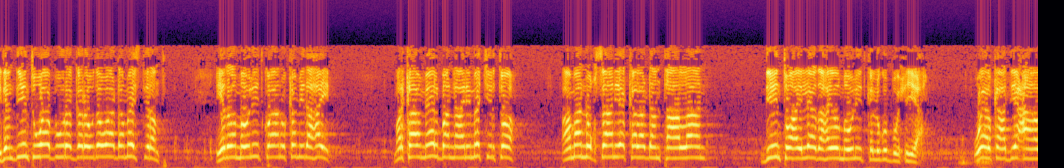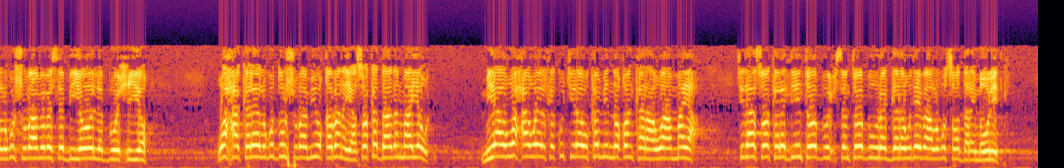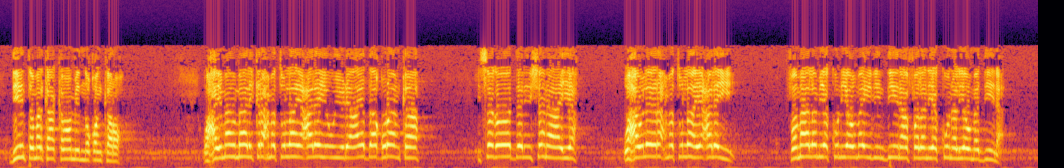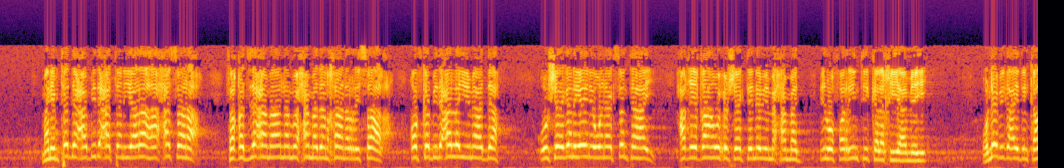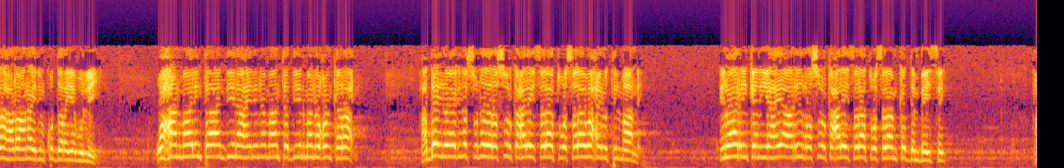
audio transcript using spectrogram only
Idan diintu waa buuro garowdo waa dhammaystiranta iyadoo mawliidku aanu ka mid ahayn. Markaa meel bannaani ma jirto ama nuqsaan iyo kala dhantaallaan diintu ay leedahay oo mawliidka lagu buuxiyaa weelka haddii caana lagu shubo amabase biyo oo la buuxiyo. Waxa kale lagu dul shubaa miyuu qabanayaa? Soo ka daadan maayown miyaa waxaa weelka ku jira uu ka mid noqon karaa waa maya. Sidaasoo kale diinta oo buuxsantoo buura garowday baa lagu soo daray mawliidka. Diinta markaa kama mid noqon karo waxaa imaamu maalik raxmatullaahi calayhi uu yidhi aayaddaa qur'aanka isaga oo deliishanaaya waxa uu leeyahy raxmatullaahi calayhi famaa lam yakun yowmaidin diina falan yakuuna alyawma diina. Man ibtadaca bidcatan yaraaha xasana faqad zacama ana muxamadan khana arisaala qofka bidco la yimaada uu sheeganaya inay wanaagsan tahay xaqiiqahan wuxuu sheegtay nebi maxamed inuu fariintii kala khiyaameeyey. Oo nebigaa idinkala hadho anaa idinku daraya buu leeyahy waxaan maalinta aan diin ahaynina maanta diin ma noqon karaan. Haddaynu eegno sunnada rasuulka calayhi salaatu wasalaam waxaynu tilmaannay. Inuu arrinkani yahay arrin rasuulka calayhi salaatu wasalaam ka dambaysay.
